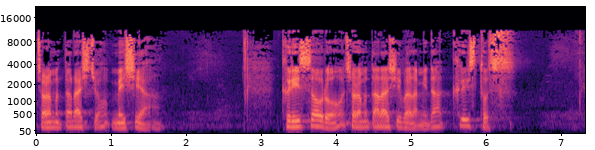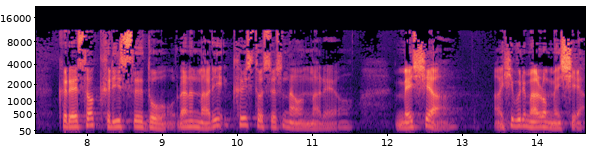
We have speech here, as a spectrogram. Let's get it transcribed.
저를 한번 따라하시죠. 메시아. 그리스어로 저를 한번 따라하시기 바랍니다. 크리스토스. 그래서 그리스도라는 말이 크리스토스에서 나온 말이에요. 메시아, 아, 히브리 말로 메시아,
